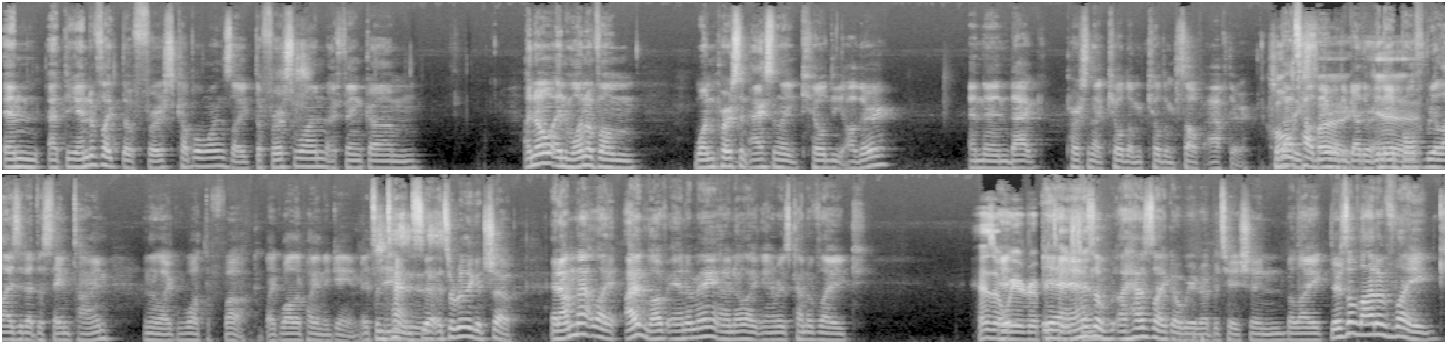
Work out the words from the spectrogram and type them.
and at the end of like the first couple ones, like the first one, I think um I know in one of them one person accidentally killed the other and then that person that killed him killed himself after. So Holy that's how they were fuck, together and they both realized it at the same time and they're like, "What the fuck?" Like while they're playing the game. It's intense. Jesus. It's a really good show. And I'm not like I love anime, and I know like anime is kind of like has a it- weird reputation. Yeah, it has a it has like a weird reputation, but like there's a lot of like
